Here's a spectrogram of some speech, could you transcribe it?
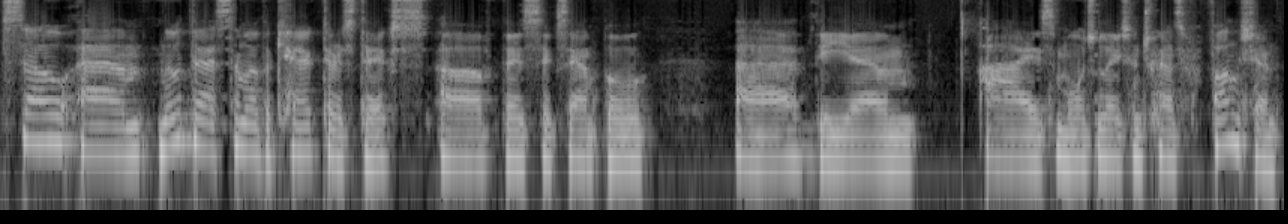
So um, note that some of the characteristics of this example, uh, the um, eye's modulation transfer function.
